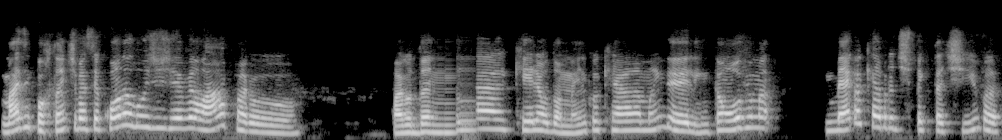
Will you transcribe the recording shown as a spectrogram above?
mais importante vai ser quando a luz revelar para o para o Danilo que ele é o Domênico, que é a mãe dele. Então houve uma mega quebra de expectativa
